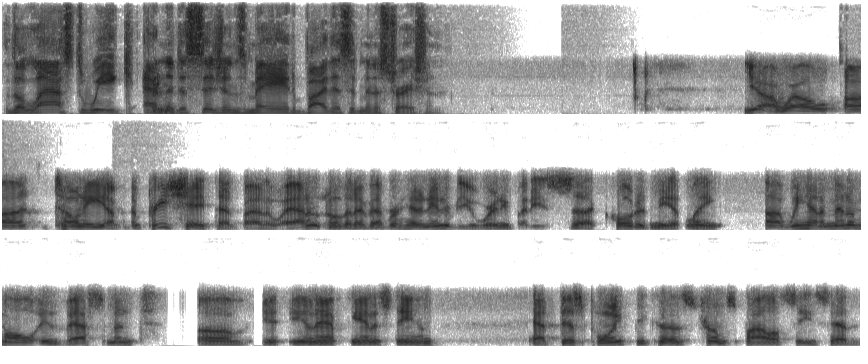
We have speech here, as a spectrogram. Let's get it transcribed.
the last week and the decisions made by this administration. Yeah, well, uh, Tony, I appreciate that, by the way. I don't know that I've ever had an interview where anybody's uh, quoted me at length. Uh, we had a minimal investment of, in Afghanistan at this point because Trump's policies had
